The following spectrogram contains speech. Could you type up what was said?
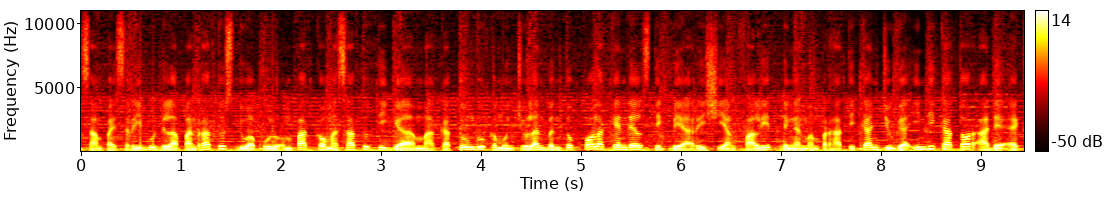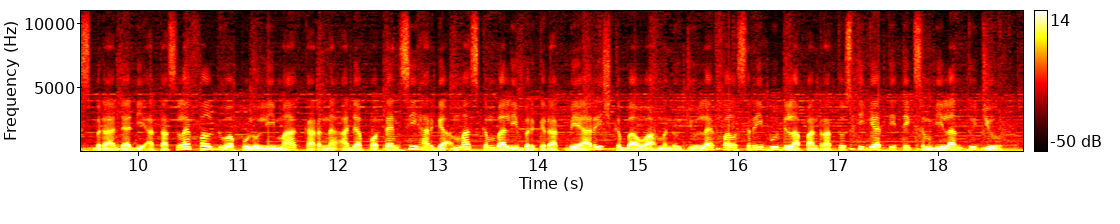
sampai 1824,13 maka tunggu kemunculan bentuk pola candlestick bearish yang valid dengan memperhatikan juga indikator ADX berada di atas level 25 karena ada potensi harga emas kembali bergerak bearish ke bawah menuju level 1803.97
